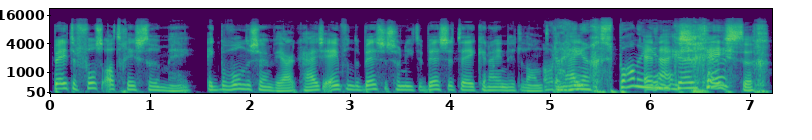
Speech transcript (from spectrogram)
Peter Vos at gisteren mee. Ik bewonder zijn werk. Hij is een van de beste, zo niet de beste tekenaar in dit land. Oh, daar hing een gespanning en in hij is geestig.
